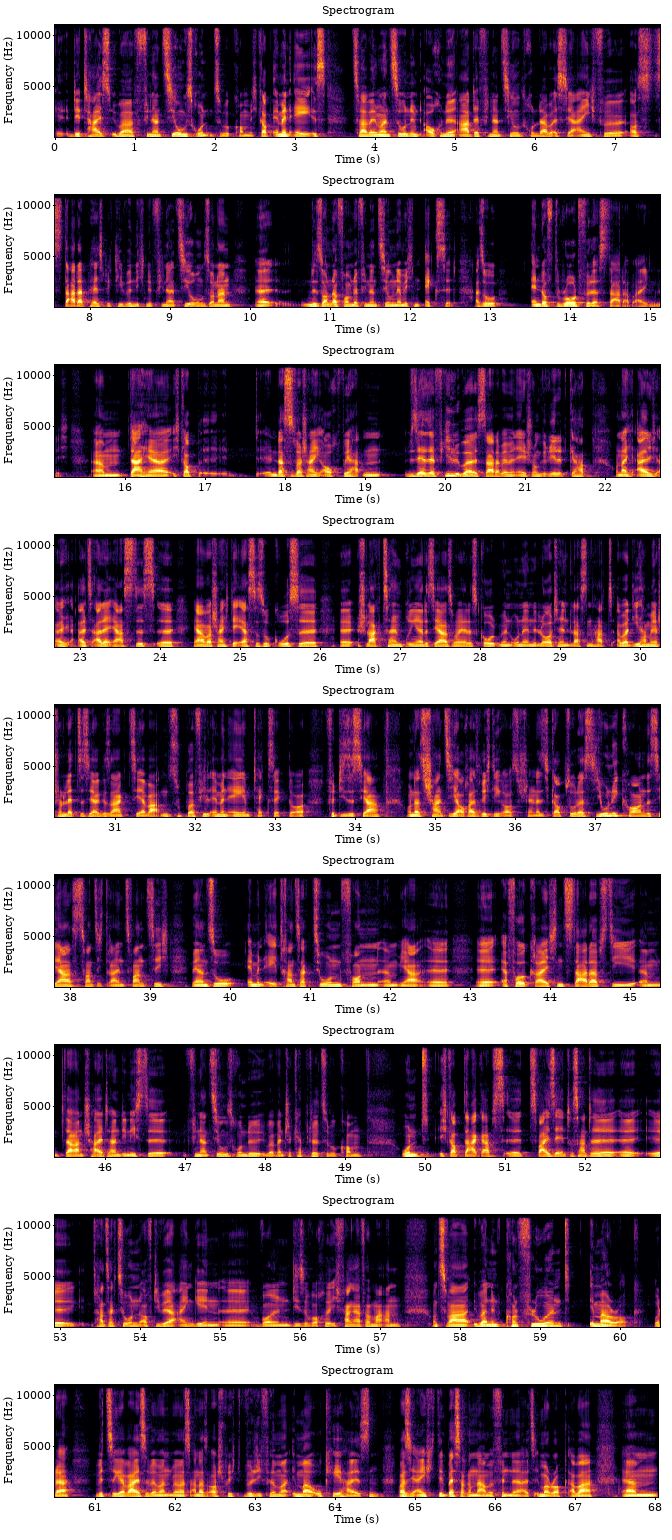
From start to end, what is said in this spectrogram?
Details über Finanzierungsrunden zu bekommen. Ich glaube, MA ist zwar, wenn man es so nimmt, auch eine Art der Finanzierungsrunde, aber ist ja eigentlich für aus Startup-Perspektive nicht eine Finanzierung, sondern äh, eine Sonderform der Finanzierung, nämlich ein Exit. Also End of the Road für das Startup eigentlich. Ähm, daher, ich glaube, äh, das ist wahrscheinlich auch, wir hatten sehr, sehr viel über Startup MA schon geredet gehabt und als allererstes, äh, ja, wahrscheinlich der erste so große äh, Schlagzeilenbringer des Jahres war ja, dass Goldman ohne Ende Leute entlassen hat. Aber die haben ja schon letztes Jahr gesagt, sie erwarten super viel MA im Tech-Sektor für dieses Jahr. Und das scheint sich ja auch als richtig herauszustellen. Also ich glaube, so das Unicorn des Jahres 2023 wären so MA-Transaktionen von, ähm, ja, äh, äh, erfolgreichen Startups, die ähm, daran scheitern, die nächste Finanzierungsrunde über Venture Capital zu bekommen. Und ich glaube, da gab es äh, zwei sehr interessante äh, äh, Transaktionen, auf die wir eingehen äh, wollen diese Woche. Ich fange einfach mal an. Und zwar übernimmt Confluent Immerock. Oder witzigerweise, wenn man, wenn es anders ausspricht, würde die Firma immer okay heißen, was ich eigentlich den besseren Namen finde als Immerock. Aber ähm,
